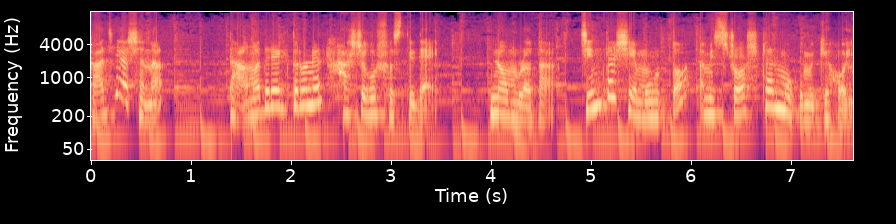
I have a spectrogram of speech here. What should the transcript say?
কাজে আসে না, তা আমাদের এক ধরনের হাস্যকর স্বস্তি দেয়। নম্রতা, চিন্তার সে মুহূর্ত আমি স্রষ্টার মুখোমুখি হই।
